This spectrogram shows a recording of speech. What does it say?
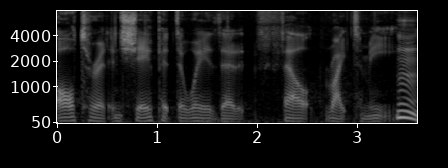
alter it and shape it the way that it felt right to me. Hmm.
